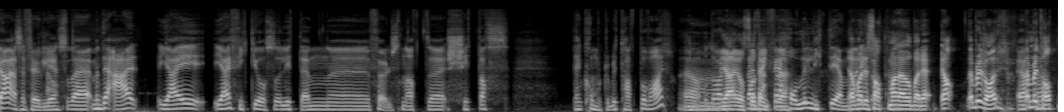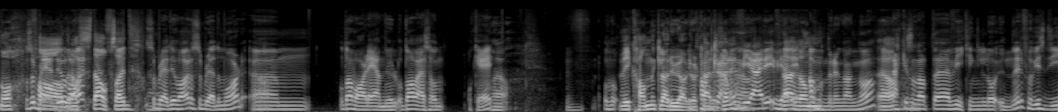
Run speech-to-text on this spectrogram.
Ja, ja, selvfølgelig. Så det, men det er Jeg, jeg fikk jo også litt den uh, følelsen at uh, shit, ass. Den kommer til å bli tatt på var. Ja. Og det, var Jeg der- også det er derfor jeg holder litt igjen Jeg bare satte meg ned og bare Ja, det blir var. Ja, Den blir tatt nå. så det Fader, ass. Det er offside. Så ble det jo var, og så ble det mål. Um, og da var det 1-0. Og da var jeg sånn OK. Å, Nå, Vi kan klare uavgjort her, liksom. vi er i, vi er er i sånn- andre omgang nå. Ja. Det er ikke sånn at uh, Viking lå under, for hvis de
